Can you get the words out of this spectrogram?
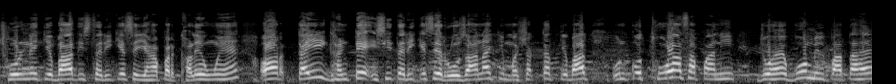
छोड़ने के बाद इस तरीके से यहाँ पर खड़े हुए हैं और कई घंटे इसी तरीके से रोज़ाना की मशक्कत के बाद उनको थोड़ा सा पानी जो है वो मिल पाता है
